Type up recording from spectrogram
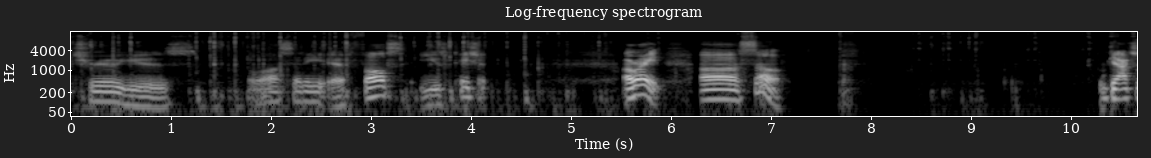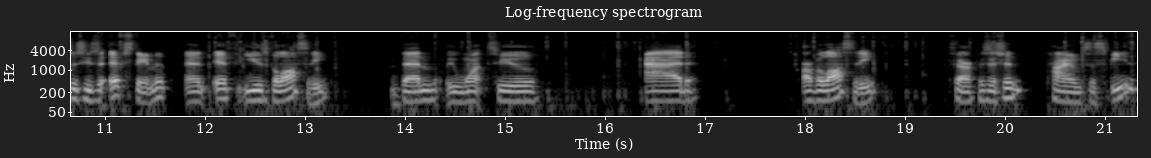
true, use velocity. If false, use rotation. All right, uh, so we can actually use the if statement, and if use velocity, then we want to add our velocity to our position times the speed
